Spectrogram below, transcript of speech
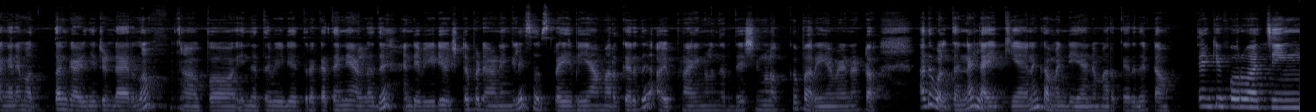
അങ്ങനെ മൊത്തം കഴിഞ്ഞിട്ടുണ്ടായിരുന്നു. അപ്പോൾ ഇന്നത്തെ വീഡിയോ ഇത്രയൊക്കെ തന്നെയുള്ളത് എന്റെ വീഡിയോ ഇഷ്ടപ്പെടുകയാണെങ്കിൽ സബ്സ്ക്രൈബ് ചെയ്യാൻ മറക്കരുത്. അഭിപ്രായങ്ങളും നിർദ്ദേശങ്ങളും ഒക്കെ പറയാൻ വേണം കേട്ടോ. അതുപോലെ തന്നെ ലൈക്ക് ചെയ്യാനും കമന്റ് ചെയ്യാനും മറക്കരുത് കേട്ടോ. താങ്ക് ഫോർ വാച്ചിങ്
